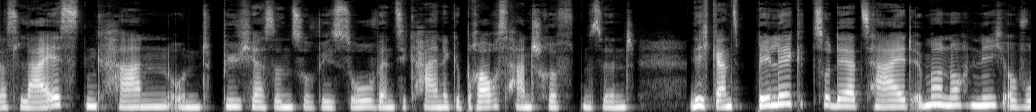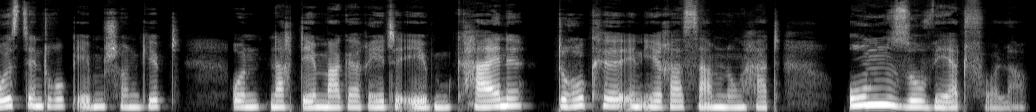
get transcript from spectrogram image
das leisten kann und Bücher sind sowieso, wenn sie keine Gebrauchshandschriften sind, nicht ganz billig zu der Zeit, immer noch nicht, obwohl es den Druck eben schon gibt. Und nachdem Margarete eben keine Drucke in ihrer Sammlung hat, umso wertvoller.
